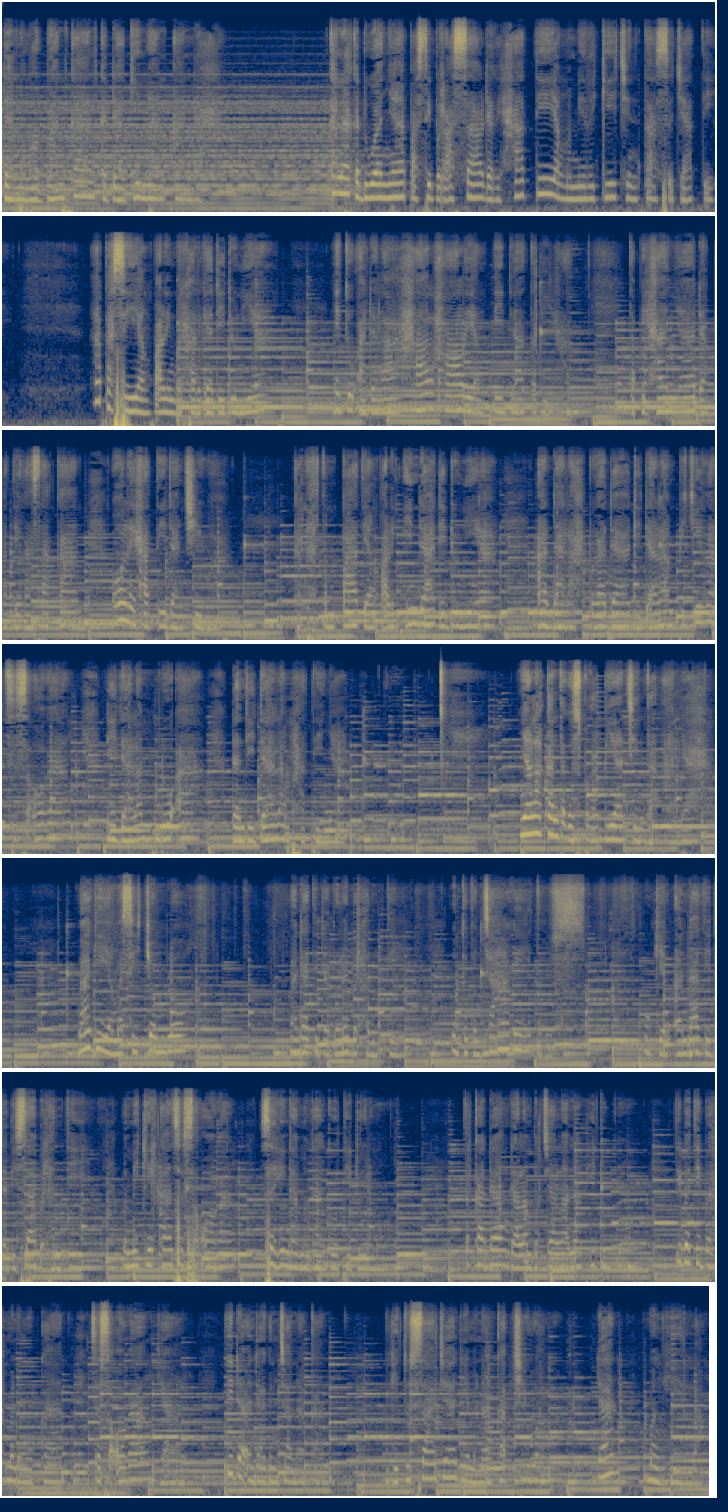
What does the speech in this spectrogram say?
dan mengorbankan kedagingan Anda. Karena keduanya pasti berasal dari hati yang memiliki cinta sejati. Apa sih yang paling berharga di dunia? Itu adalah hal-hal yang tidak terlihat, tapi hanya dapat dirasakan oleh hati dan jiwa. Karena tempat yang paling indah di dunia adalah berada di dalam pikiran seseorang, di dalam doa, dan di dalam hatinya. Nyalakan terus perapian cinta Anda. Bagi yang masih jomblo, Anda tidak boleh berhenti untuk mencari terus. Mungkin Anda tidak bisa berhenti memikirkan seseorang sehingga mengganggu tidurmu. Terkadang dalam perjalanan hidupmu, tiba-tiba menemukan seseorang yang tidak Anda rencanakan. Begitu saja dia menangkap jiwamu dan menghilang,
